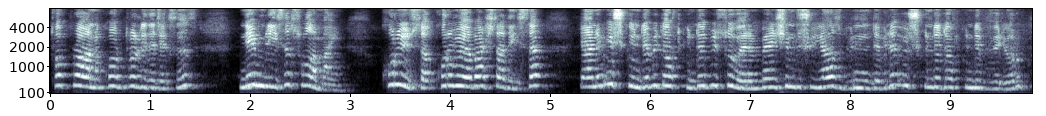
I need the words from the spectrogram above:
toprağını kontrol edeceksiniz. Nemliyse sulamayın. Kuruysa, kurumaya başladıysa yani 3 günde bir 4 günde bir su verin. Ben şimdi şu yaz gününde bile 3 günde 4 günde bir veriyorum.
